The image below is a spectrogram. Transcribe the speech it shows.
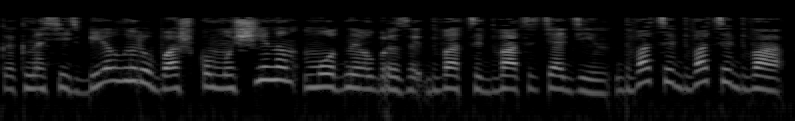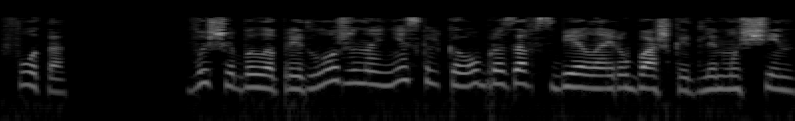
Как носить белую рубашку мужчинам, модные образы 2021-2022, фото. Выше было предложено несколько образов с белой рубашкой для мужчин.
